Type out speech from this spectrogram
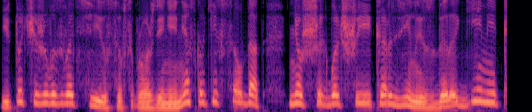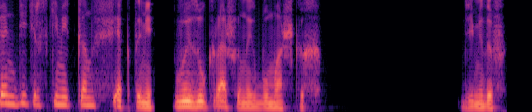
и тотчас же возвратился в сопровождении нескольких солдат, несших большие корзины с дорогими кондитерскими конфектами в изукрашенных бумажках. Демидов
